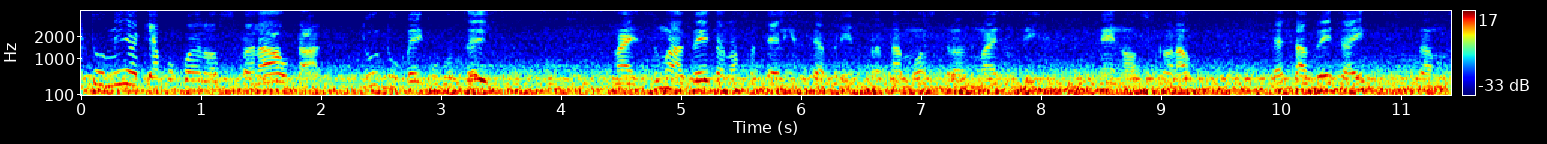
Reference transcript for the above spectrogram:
Fala turminha que acompanha nosso canal, tá tudo bem com vocês? Mais uma vez a nossa telinha se abrindo para estar tá mostrando mais um vídeo em nosso canal Dessa vez aí estamos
